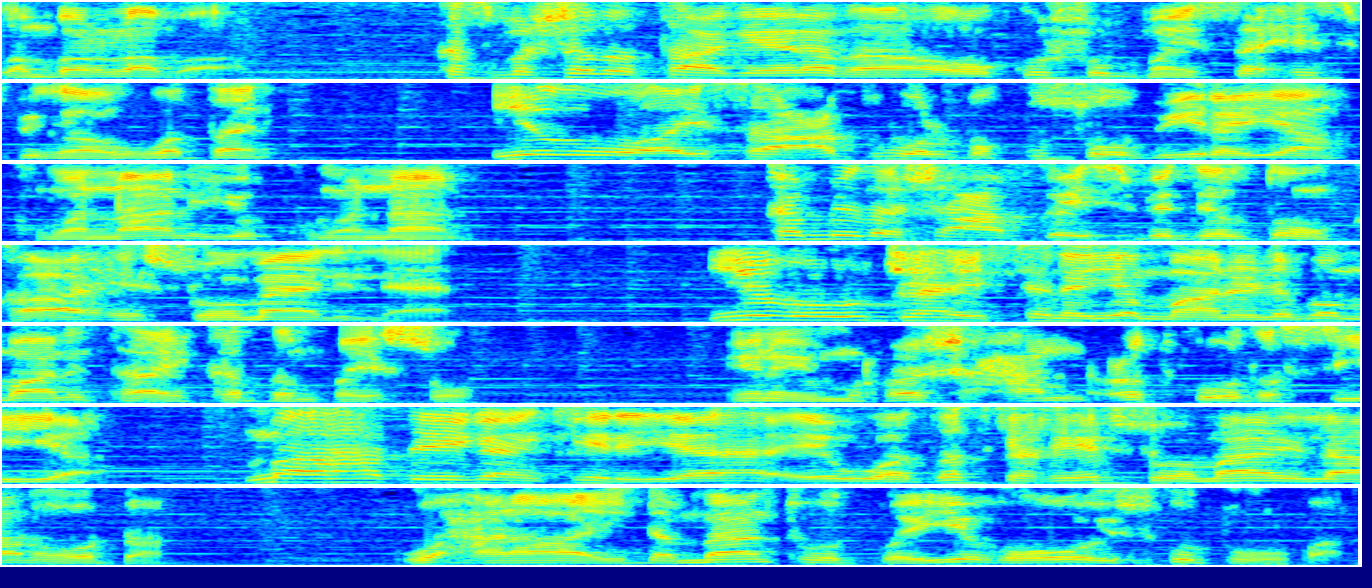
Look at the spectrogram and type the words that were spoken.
Lambar laba kasbashada taageerada oo ku shubmaysa xisbiga waddani iyadoo ay saacad walba ku soo biirayaan kumanaan iyo kumanaan. Ka mida shacabka isbeddeldoonka ah ee somalilan iyagoo u jahaysanaya maalinimo maalinta ay ka dambayso inay murashaxan codkooda siiyaan. Ma aha deegaan keliya ee waa dadka reer somalilan oo dhan waxaana ay dhammaantoodba iyaga oo isku duuban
